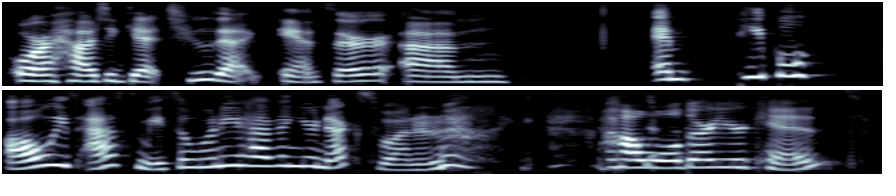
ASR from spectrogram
or how to get to that answer. Um and people always ask me, "So when are you having your next one?" And I'm like, How old are your kids?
